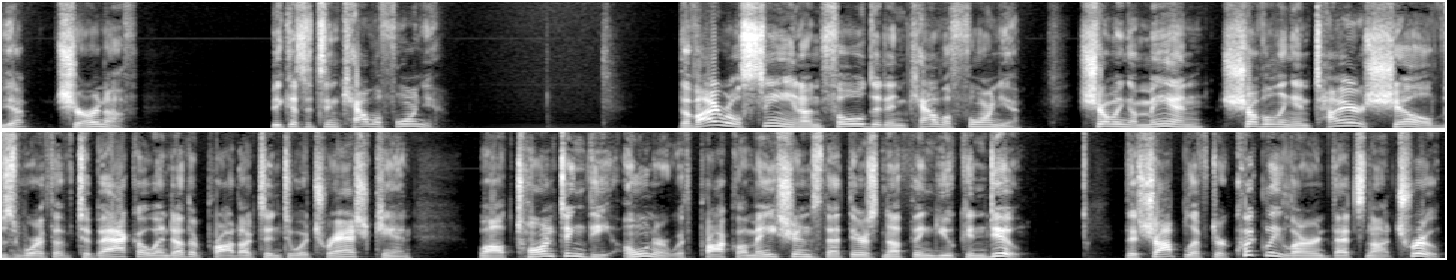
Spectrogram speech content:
Yep, sure enough because it's in California. The viral scene unfolded in California, showing a man shoveling entire shelves worth of tobacco and other products into a trash can while taunting the owner with proclamations that there's nothing you can do. The shoplifter quickly learned that's not true,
